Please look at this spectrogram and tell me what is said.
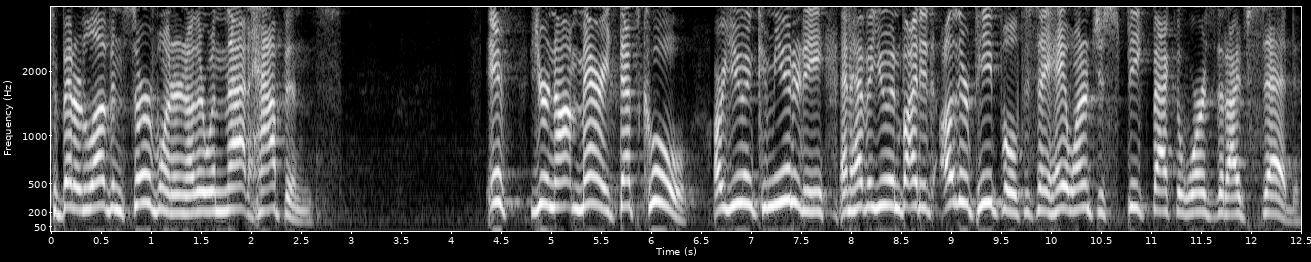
to better love and serve one another when that happens. If you're not married, that's cool. Are you in community and have you invited other people to say, hey, why don't you speak back the words that I've said?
